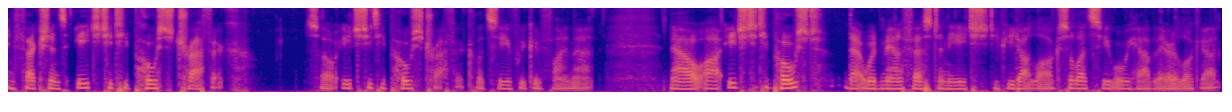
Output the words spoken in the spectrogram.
infections HTTP post traffic. So HTTP post traffic, let's see if we could find that. Now uh, HTTP post, that would manifest in the http.log. So let's see what we have there to look at.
